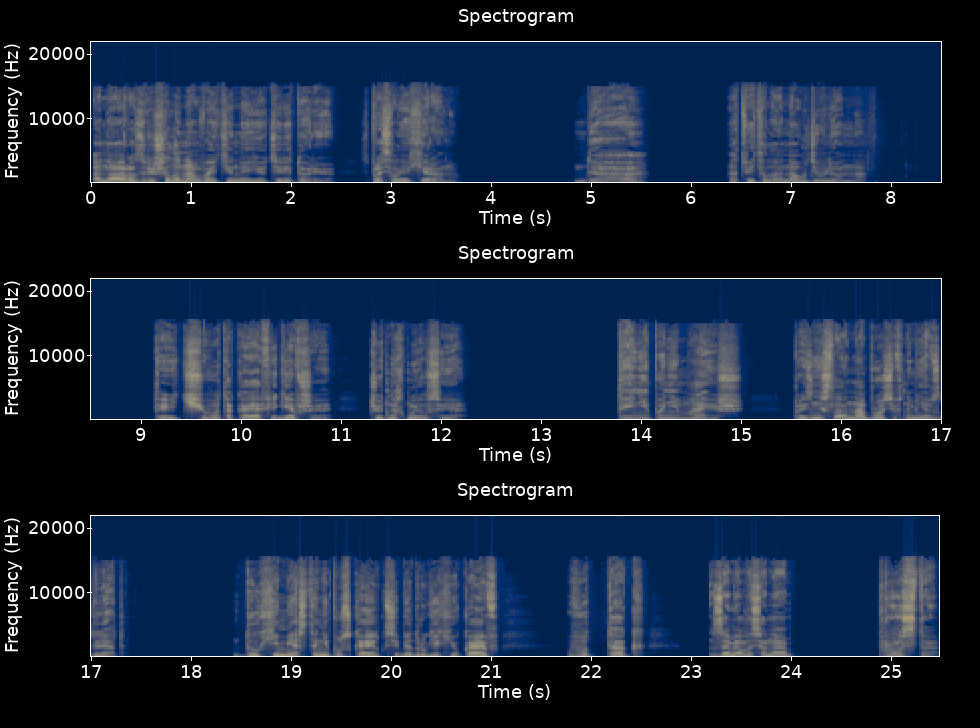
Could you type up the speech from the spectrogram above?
«Она разрешила нам войти на ее территорию?» — спросил я Хирану. «Да», — ответила она удивленно. «Ты чего такая офигевшая?» — чуть нахмурился я. «Ты не понимаешь», — произнесла она, бросив на меня взгляд. «Духи места не пускают к себе других юкаев вот так...» — замялась она. «Просто...»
